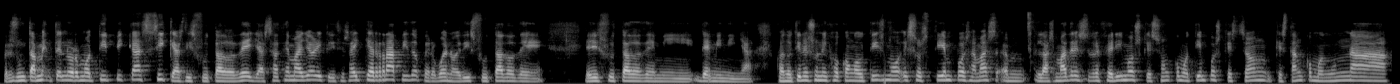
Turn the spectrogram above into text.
presuntamente normotípica sí que has disfrutado de ella, se hace mayor y tú dices, ay, qué rápido, pero bueno, he disfrutado de, he disfrutado de, mi, de mi niña. Cuando tienes un hijo con autismo, esos tiempos, además, em, las madres referimos que son como tiempos que, son, que están como en, una,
